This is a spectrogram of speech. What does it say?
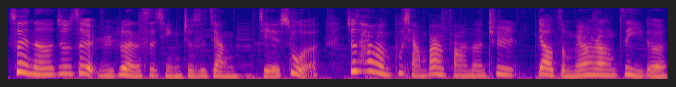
所以呢，就是这个舆论的事情就是这样结束了。就他们不想办法呢，去要怎么样让自己的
